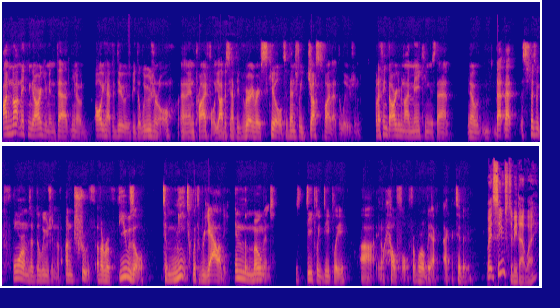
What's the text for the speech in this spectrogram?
I'm not making the argument that you know all you have to do is be delusional and prideful. You obviously have to be very, very skilled to eventually justify that delusion. But I think the argument I'm making is that you know that that specific forms of delusion, of untruth, of a refusal to meet with reality in the moment is deeply, deeply uh, you know, helpful for worldly activity. Well, it seems to be that way.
